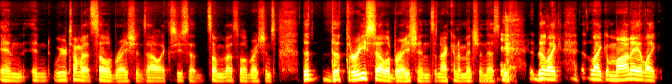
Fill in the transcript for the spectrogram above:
and and we were talking about celebrations, Alex. You said something about celebrations. The the three celebrations, and I kind of mentioned this. they're like like Mane like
